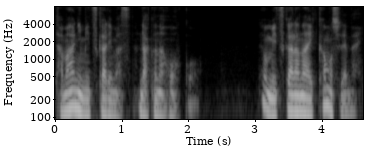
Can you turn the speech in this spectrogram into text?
たまに見つかります。楽な方向。でも見つからないかもしれない。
